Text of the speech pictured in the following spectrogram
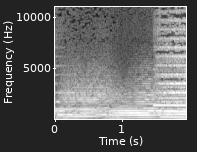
Música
